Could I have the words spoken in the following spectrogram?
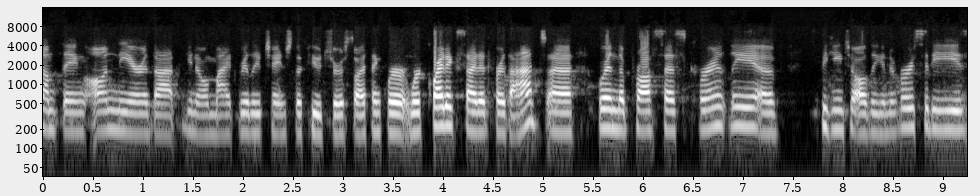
something on near that you know might really change the future. So i think we're, we're quite excited for that. Uh, we're in the process currently of speaking to all the universities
